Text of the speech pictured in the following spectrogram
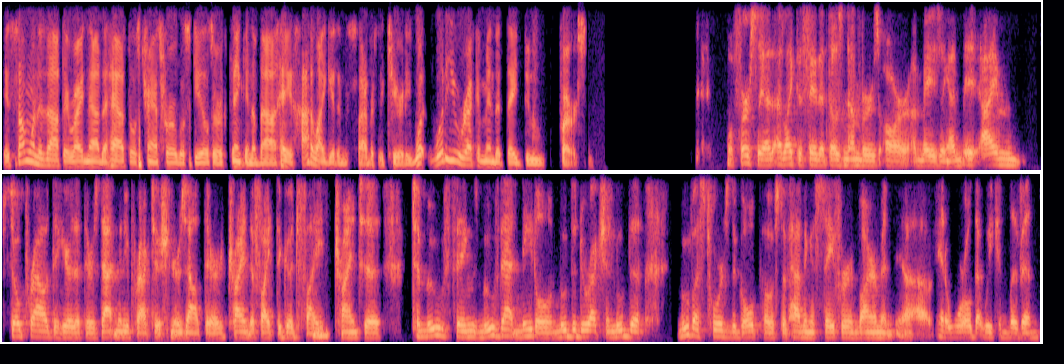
if someone is out there right now that has those transferable skills or thinking about, hey, how do I get into cybersecurity? What what do you recommend that they do first? Well, firstly, I'd, I'd like to say that those numbers are amazing. I'm, I'm so proud to hear that there's that many practitioners out there trying to fight the good fight, trying to to move things, move that needle, move the direction, move the move us towards the goalpost of having a safer environment uh, in a world that we can live in,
